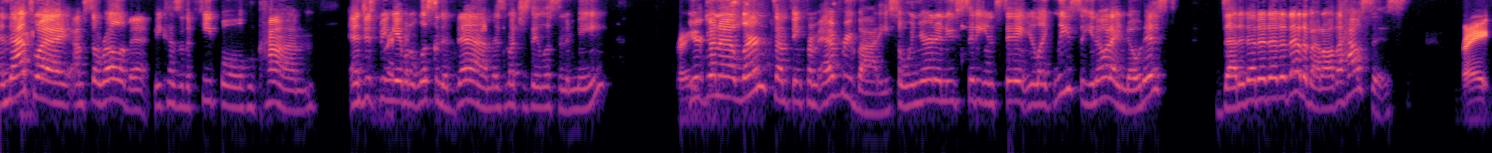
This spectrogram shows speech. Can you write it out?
And that's why i'm so relevant because of the people who come and just being right. able to listen to them as much as they listen to me. Right. you're gonna learn something from everybody. So when you're in a new city and state you're like lisa you know what i noticed? Da da da da da da about all the houses right.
